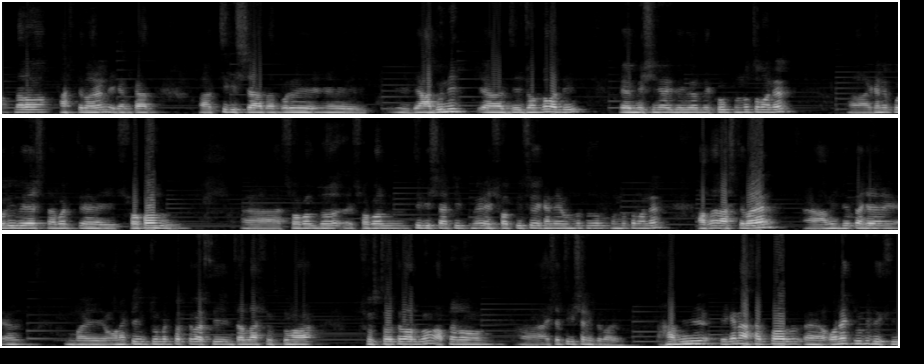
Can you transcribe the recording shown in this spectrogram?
আপনারাও আসতে পারেন এখানকার চিকিৎসা তারপরে যে আধুনিক যে যন্ত্রপাতি মেশিনারি যেগুলোতে খুব উন্নত মানের এখানে পরিবেশ তারপর সকল সকল সকল চিকিৎসা ট্রিটমেন্ট সব কিছু এখানে উন্নত উন্নত মানের। আপনারা আসতে পারেন। আমি যেহেতু এসে, মানে অনেকটা ইমপ্রুভমেন্ট করতে পারছি ইনশাল্লাহ সুস্থ হওয়া সুস্থ হতে পারব। আপনারাও এসে চিকিৎসা নিতে পারেন। আমি এখানে আসার পর অনেক রুগী দেখছি।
